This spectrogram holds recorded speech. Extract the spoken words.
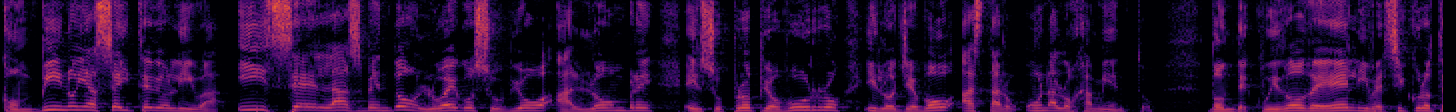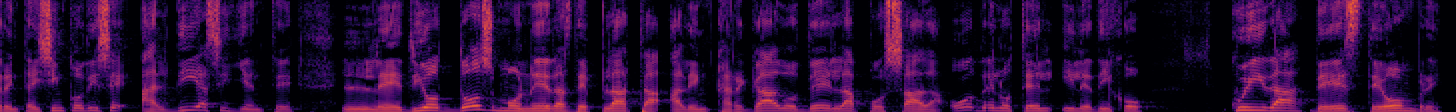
con vino y aceite de oliva y se las vendó. Luego subió al hombre en su propio burro y lo llevó hasta un alojamiento donde cuidó de él y versículo 35 dice, al día siguiente le dio dos monedas de plata al encargado de la posada o del hotel y le dijo, cuida de este hombre.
